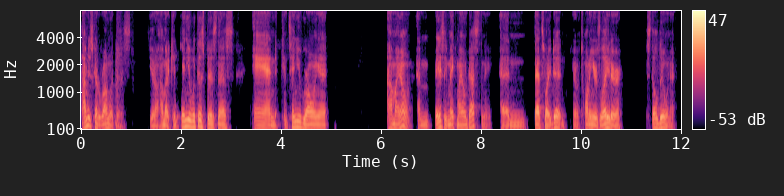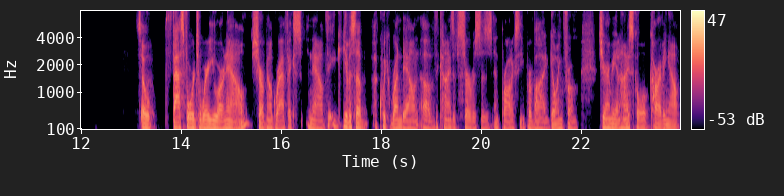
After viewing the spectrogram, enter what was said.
I'm just going to run with this. You know, I'm going to continue with this business and continue growing it on my own and basically make my own destiny. And that's what I did. You know, 20 years later, still doing it. So fast forward to where you are now, Sharp Mill Graphics. Now, give us a, a quick rundown of the kinds of services and products that you provide, going from Jeremy in high school carving out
